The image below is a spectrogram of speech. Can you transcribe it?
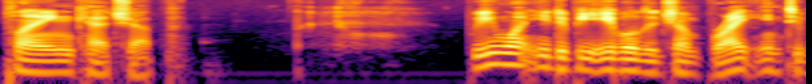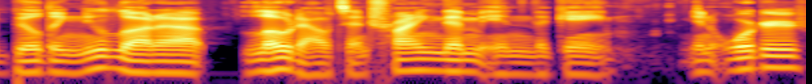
Playing catch up. We want you to be able to jump right into building new loadout, loadouts and trying them in the game. In order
